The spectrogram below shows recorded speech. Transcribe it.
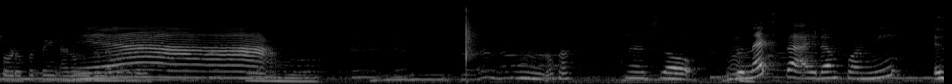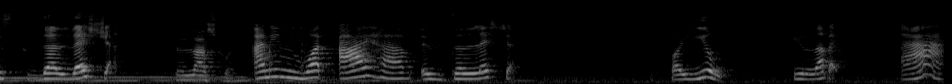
sort of a thing. I don't remember Yeah. the name. Mm. Okay. And so the Mm. next item for me is delicious. The last one. I mean, what I have is delicious. For you. You love it. Ah.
